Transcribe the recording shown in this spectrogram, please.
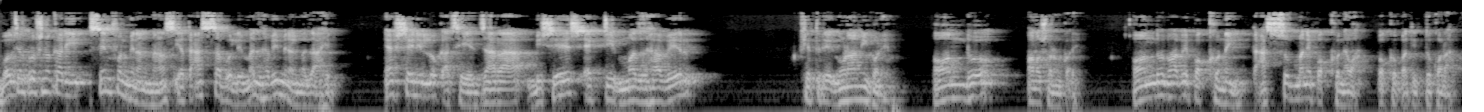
বলছেন প্রশ্নকারী, সেনফোন মিনান নাস ইয়াতে আশা বলে মজহাবি মিনাল মজাহিব এক শ্রেণির লোক আছে যারা বিশেষ একটি মজহাবের ক্ষেত্রে গোড়ামি করে, অন্ধ অনুসরণ করে। অন্ধভাবে পক্ষ নেই আশ্রব মানে পক্ষ নেওয়া, পক্ষপাতিত্ব করা।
